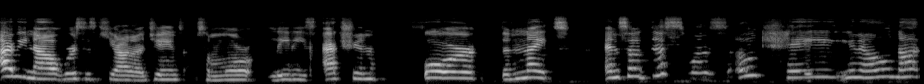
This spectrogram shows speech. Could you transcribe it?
Ivy Nile versus Kiana James. Some more ladies action for the night. And so this was okay, you know, not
